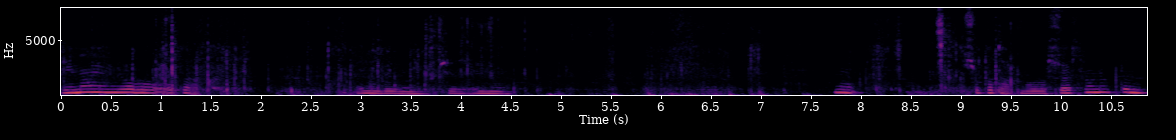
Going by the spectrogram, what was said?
Згинаємо його отак. Я не дивлюсь, що згинаю. Ну, щоб отак було. Ще сторони потім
